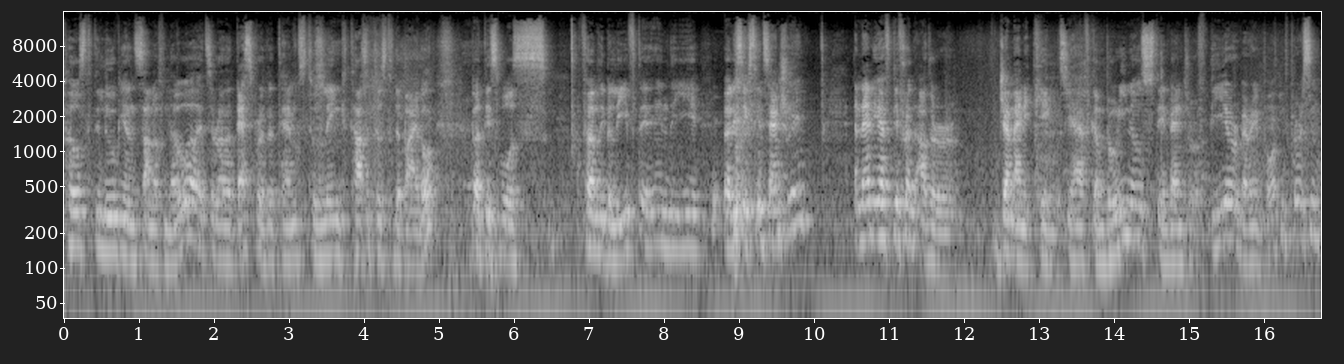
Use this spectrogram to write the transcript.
post-Diluvian son of Noah. It's a rather desperate attempt to link Tacitus to the Bible but this was firmly believed in the early 16th century. And then you have different other Germanic kings. You have Gambrinus, the inventor of beer, very important person.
